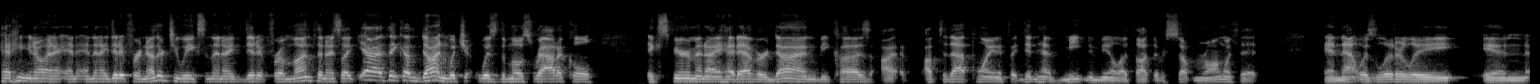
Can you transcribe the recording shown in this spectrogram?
you know, and, and, and then I did it for another two weeks, and then I did it for a month, and I was like, yeah, I think I'm done, which was the most radical experiment I had ever done because I, up to that point, if it didn't have meat in a meal, I thought there was something wrong with it. And that was literally in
